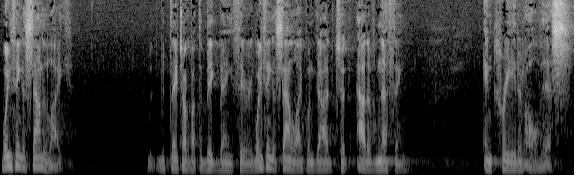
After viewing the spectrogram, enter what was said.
What do you think it sounded like? They talk about the Big Bang Theory. What do you think it sounded like when God took out of nothing and created all this?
